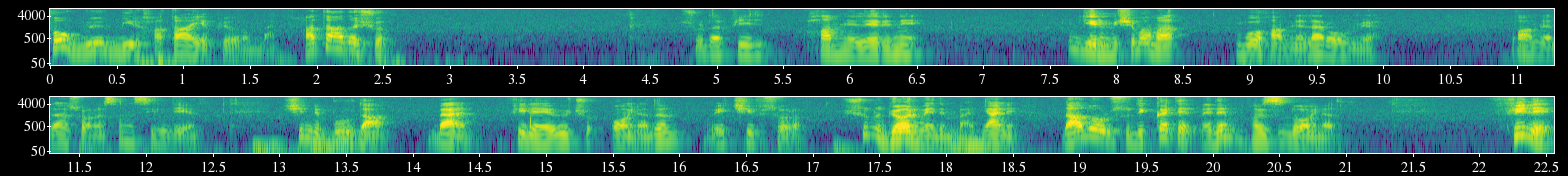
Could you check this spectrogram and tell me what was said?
çok büyük bir hata yapıyorum ben. Hata da şu. Şurada fil hamlelerini girmişim ama bu hamleler olmuyor. Bu hamleden sonrasını sil diyelim. Şimdi burada ben file 3 oynadım ve çift soru. Şunu görmedim ben. Yani daha doğrusu dikkat etmedim. Hızlı da oynadım. Fili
